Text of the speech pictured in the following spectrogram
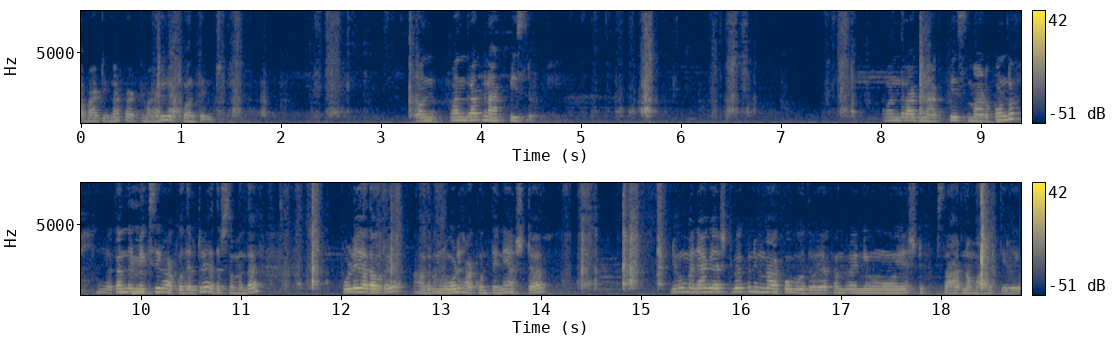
ಟಮಾಟಿನ ಕಟ್ ಮಾಡಿ ಇಟ್ಕೊತೀನಿ. ರೀ ಒಂದು, ಒಂದ್ರಾಗ ನಾಲ್ಕು ಪೀಸ್ ರೀ. ಒಂದ್ರಾಗ ನಾಲ್ಕು ಪೀಸ್ ಮಾಡಿಕೊಂಡು, ಯಾಕಂದ್ರೆ ಮಿಕ್ಸಿಗೆ ಹಾಕೋದಲ್ರಿ, ಅದ್ರ ಸಂಬಂಧ ಹುಳಿ ಅದಾವೆ ರೀ, ಆದರೂ ನೋಡಿ ಹಾಕೊತೀನಿ ಅಷ್ಟೇ. ನೀವು ಮನ್ಯಾಗ ಎಷ್ಟು ಬೇಕು ನಿಮ್ಗೆ ಹಾಕೋಬೋದು, ಯಾಕಂದ್ರೆ ನೀವು ಎಷ್ಟು ಸಾರನ್ನ ಮಾಡ್ತೀರಿ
